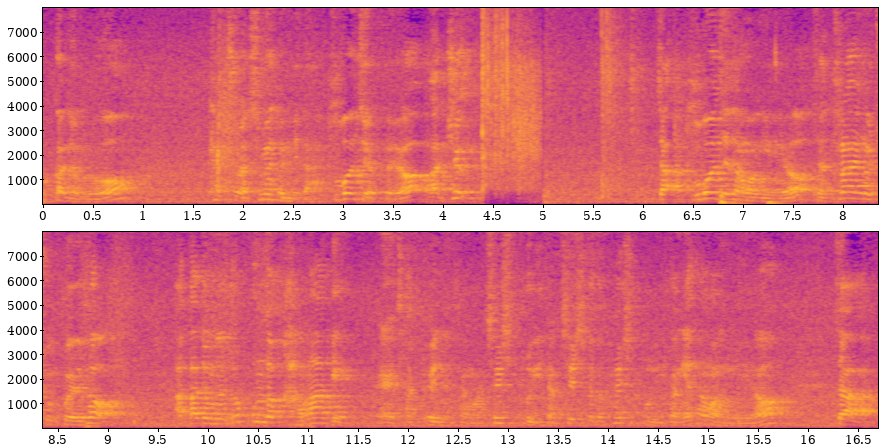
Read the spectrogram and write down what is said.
효과적으로 탈출하시면 됩니다. 두 번째였어요. 안축 자, 두 번째 상황이에요. 자, 트라이앵글 초크에서 아까 전보다 조금 더 강하게 예, 잡혀 있는 상황. 70% 이상, 70에서 80% 이상의 상황이에요. 자,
